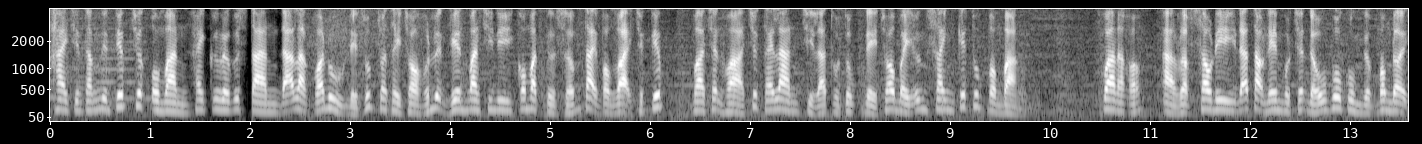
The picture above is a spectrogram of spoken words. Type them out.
Hai chiến thắng liên tiếp trước Oman hay Kyrgyzstan đã là quá đủ để giúp cho thầy trò huấn luyện viên Mancini có mặt từ sớm tại vòng loại trực tiếp và trận hòa trước Thái Lan chỉ là thủ tục để cho bầy ưng xanh kết thúc vòng bảng. Qua đó, Ả Rập Saudi đã tạo nên một trận đấu vô cùng được mong đợi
